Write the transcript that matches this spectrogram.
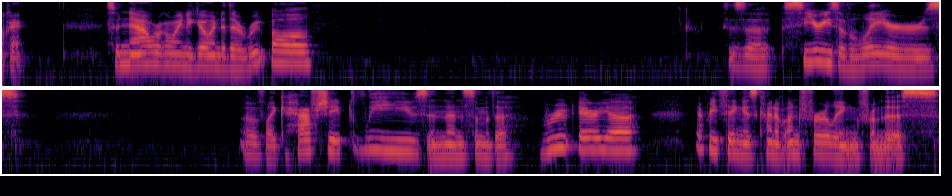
Okay, so now we're going to go into the root ball. This is a series of layers of like half-shaped leaves and then some of the root area. Everything is kind of unfurling from this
